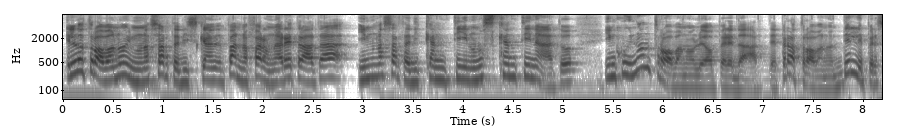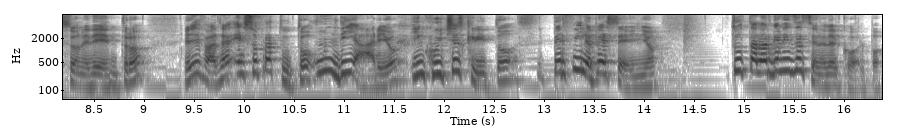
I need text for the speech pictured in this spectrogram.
E lo trovano in una sorta di scan- vanno a fare una retrata in una sorta di cantino, uno scantinato, in cui non trovano le opere d'arte, però trovano delle persone dentro e soprattutto un diario in cui c'è scritto per filo e per segno tutta l'organizzazione del colpo.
